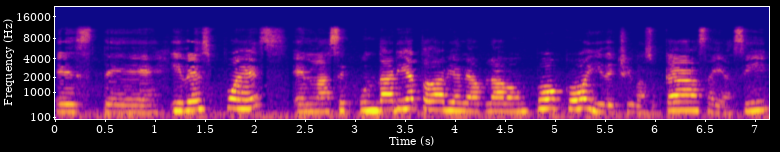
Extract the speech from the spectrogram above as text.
Este, y después en la secundaria todavía le hablaba un poco y de hecho iba a su casa y así.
